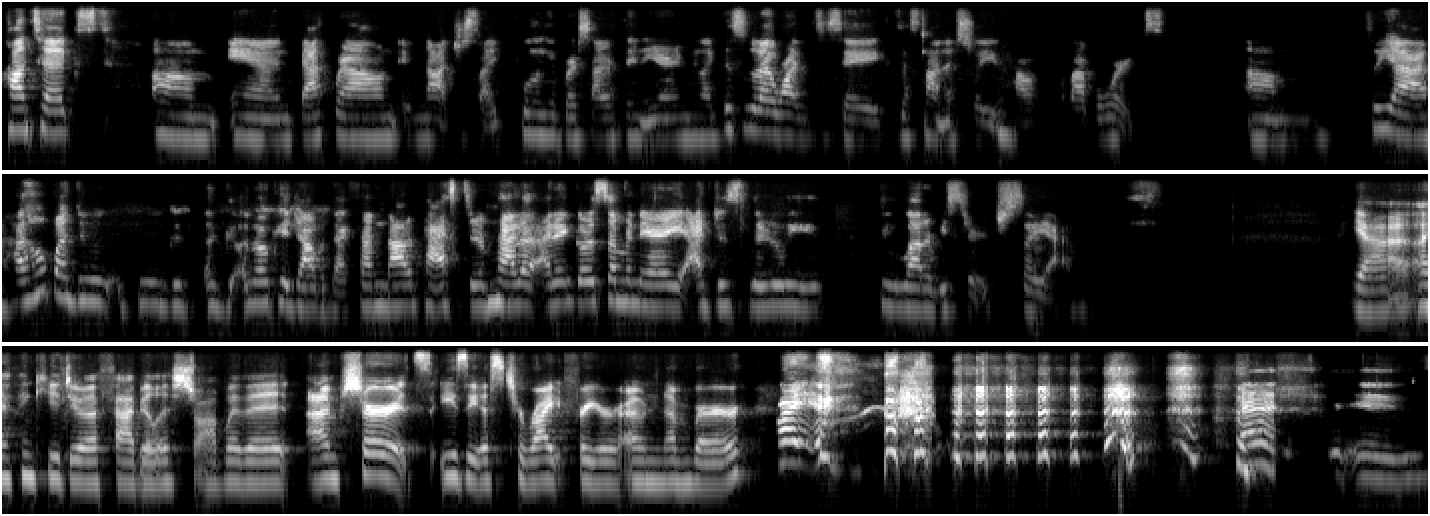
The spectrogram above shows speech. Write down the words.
context um, and background and not just like pulling a verse out of thin air and being like, this is what I wanted to say, because that's not necessarily how the Bible works. Um, so yeah, I hope I do, do an okay job with that. Cause I'm not a pastor. I'm not. A, I didn't go to seminary. I just literally do a lot of research. So yeah. Yeah, I think you do a fabulous job with it. I'm sure it's easiest to write for your own number. Right. yes, it is.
